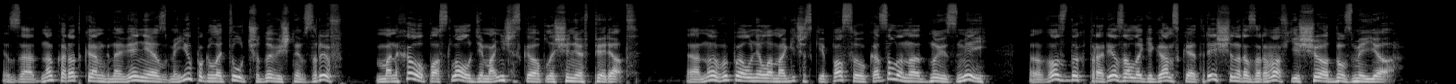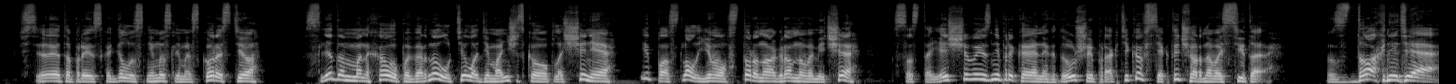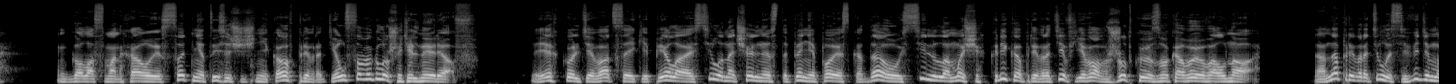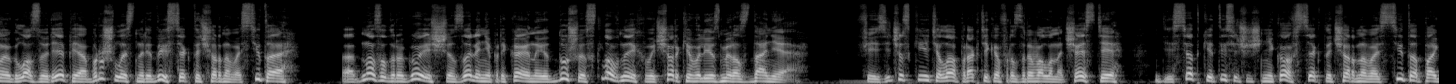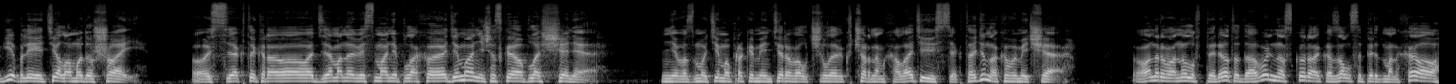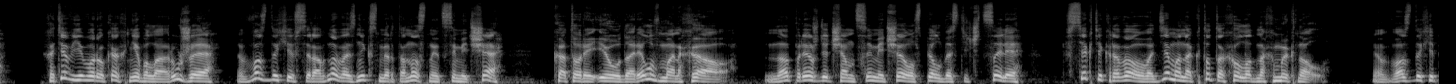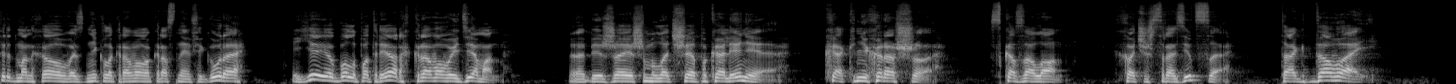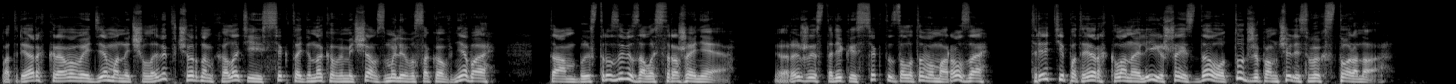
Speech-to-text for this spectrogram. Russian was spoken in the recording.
За одно короткое мгновение змею поглотил чудовищный взрыв, Манхау послал демоническое воплощение вперед. Оно выполнило магический пас и указало на одну из змей. Воздух прорезала гигантская трещина, разорвав еще одну змею. Все это происходило с немыслимой скоростью. Следом Манхау повернул тело демонического воплощения и послал его в сторону огромного меча, состоящего из непрекаянных душ и практиков секты Черного Сита. «Сдохните!» Голос Манхау из сотни тысяч учеников превратился в оглушительный рёв. Их культивация кипела, а сила начальной ступени поиска Дао усилила мощь их крика, превратив его в жуткую звуковую волну. Она превратилась в видимую глазу репь и обрушилась на ряды секты Черного Сита. Одна за другой исчезали неприкаянные души, словно их вычеркивали из мироздания. Физические тела практиков разрывало на части, десятки тысяч учеников секты Черного Сита погибли телом и душой. «У секты Кровавого Демона весьма неплохое демоническое воплощение», невозмутимо прокомментировал человек в черном халате из секты Одинокого Меча. Он рванул вперед и довольно скоро оказался перед Манхао. Хотя в его руках не было оружия, в воздухе все равно возник смертоносный Ци который и ударил в Манхао. Но прежде чем Ци успел достичь цели, в секте Кровавого Демона кто-то холодно хмыкнул. В воздухе перед Манхао возникла кроваво-красная фигура, Ею был патриарх Кровавый Демон. «Обижаешь младшее поколение? Как нехорошо!» Сказал он. «Хочешь сразиться? Так давай!» Патриарх Кровавый Демон и человек в черном халате из секты Одинокого Меча взмыли высоко в небо. Там быстро завязалось сражение. Рыжий старик из секты Золотого Мороза, третий патриарх клана Ли и шесть Дао тут же помчались в их сторону.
